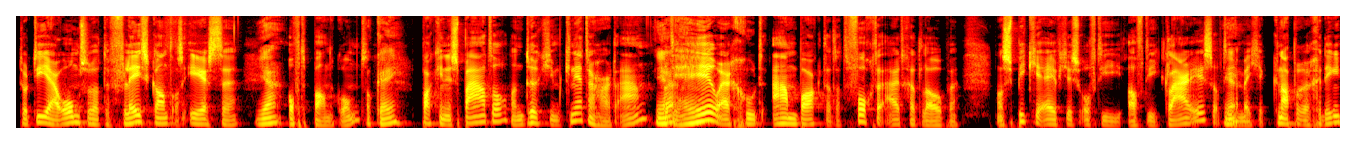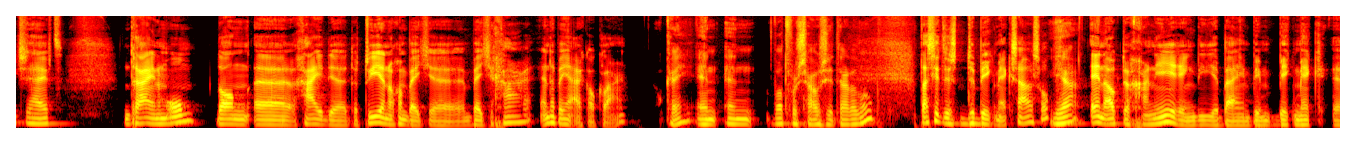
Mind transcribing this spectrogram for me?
tortilla om, zodat de vleeskant als eerste Ja, op de pan komt. oké. Pak je een spatel, dan druk je hem knetterhard aan. Ja. Dat hij heel erg goed aanbakt, dat het vocht eruit gaat lopen. Dan spiek je eventjes of die, of die klaar is, of die Ja. een beetje knapperige dingetjes heeft. Draai je hem om, dan eh, ga je de, de tortilla nog een beetje, een beetje garen. En dan ben je eigenlijk al klaar. Oké, en, en wat voor saus zit daar dan op? Daar zit dus de Big Mac saus op. Ja, En ook de garnering die je bij een Big Mac eh,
